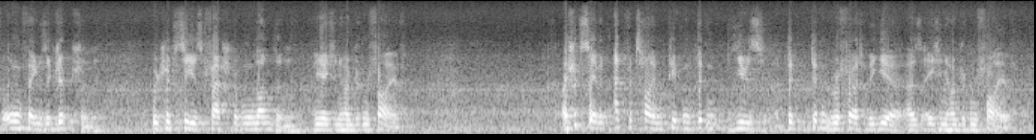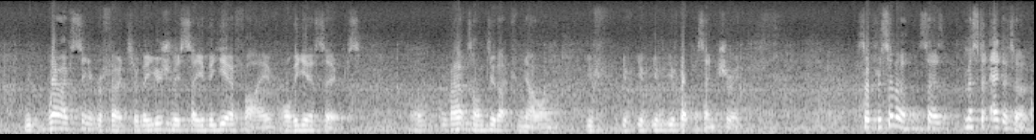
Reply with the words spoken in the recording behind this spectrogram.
for all things Egyptian which had seized fashionable London in 1805. I should say that at the time people didn't use, did, didn't refer to the year as 1805 where I've seen it referred to, they usually say the year five or the year six. Well, perhaps I'll do that from now on. You've, you've, you've, you've got the century. So Priscilla says, Mr. Editor,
